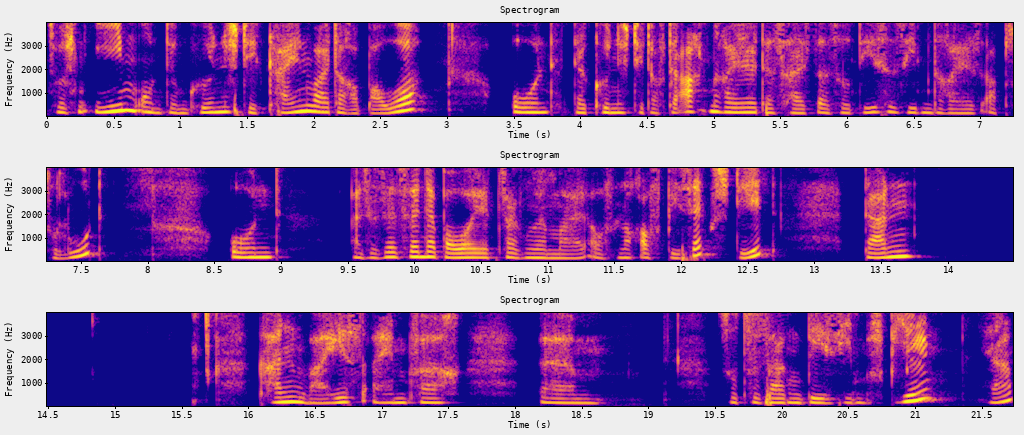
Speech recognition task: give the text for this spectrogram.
Zwischen ihm und dem König steht kein weiterer Bauer und der König steht auf der achten Reihe. Das heißt also, diese siebte Reihe ist absolut. Und also selbst wenn der Bauer jetzt, sagen wir mal, auf, noch auf B6 steht, dann kann Weiß einfach ähm, sozusagen B7 spielen, ja.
